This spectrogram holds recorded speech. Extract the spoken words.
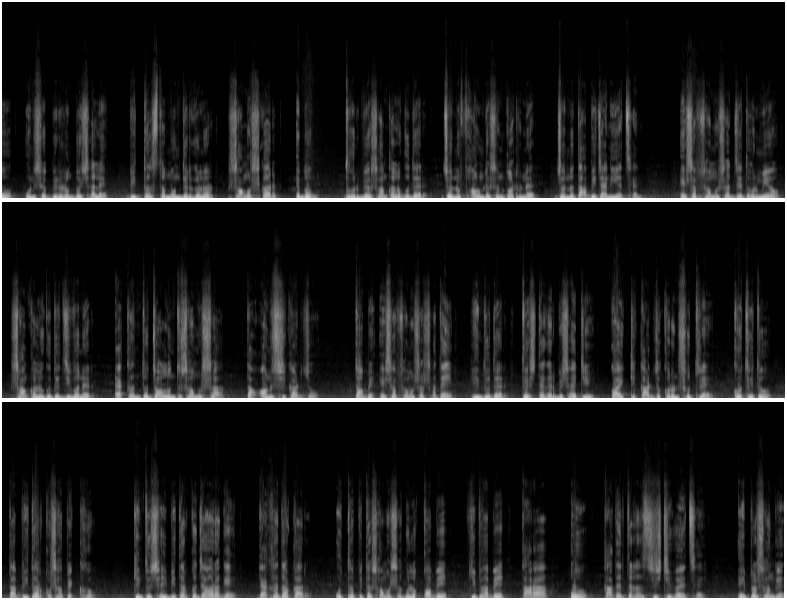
ও উনিশশো বিরানব্বই সালে বিধ্বস্ত মন্দিরগুলোর সংস্কার এবং ধর্মীয় সংখ্যালঘুদের জন্য ফাউন্ডেশন গঠনের জন্য দাবি জানিয়েছেন। এসব সমস্যা যে ধর্মীয় সংখ্যালঘুদের জীবনের একান্ত জ্বলন্ত সমস্যা, তা অনস্বীকার্য। তবে এসব সমস্যার সাথে হিন্দুদের দেশত্যাগের বিষয়টি কয়েকটি কার্যকরণ সূত্রে কথিত, তা বিতর্ক সাপেক্ষ। কিন্তু সেই বিতর্ক যাওয়ার আগে দেখা দরকার উত্থাপিত সমস্যাগুলো কবে, কীভাবে, কারা ও কাদের দ্বারা সৃষ্টি হয়েছে। এই প্রসঙ্গে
